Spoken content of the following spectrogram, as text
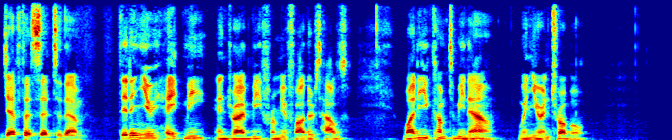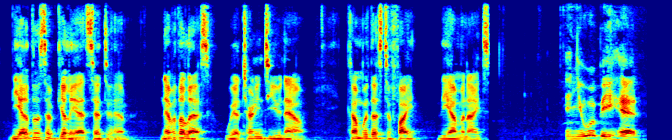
Jephthah said to them, Didn't you hate me and drive me from your father's house? Why do you come to me now, when you're in trouble? The elders of Gilead said to him, Nevertheless, we are turning to you now. Come with us to fight the Ammonites. And you will be head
